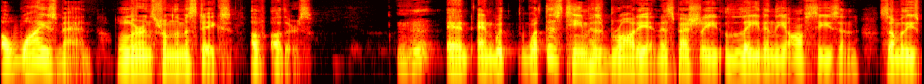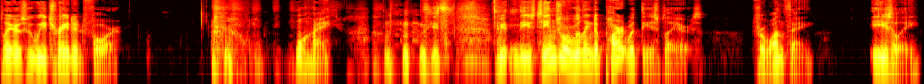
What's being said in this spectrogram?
A wise man learns from the mistakes of others." Mm-hmm. And and with what this team has brought in, especially late in the off season, some of these players who we traded for, why? these we, these teams were willing to part with these players, for one thing, easily,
